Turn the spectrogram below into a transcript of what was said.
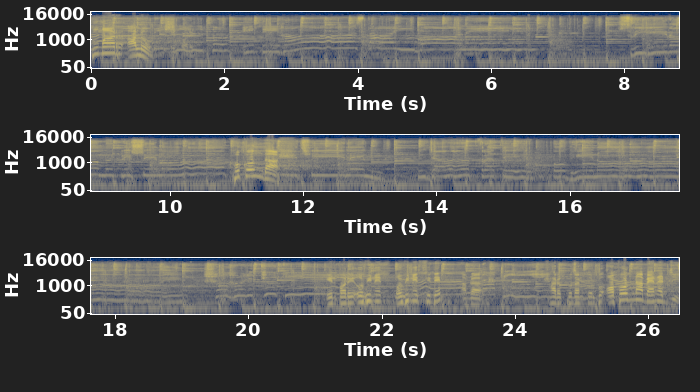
কুমার আলো খোকন দাস। এরপরে অভিনেত অভিনেত্রীদের আমরা স্মারক প্রদান করব। অপর্ণা ব্যানার্জি।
